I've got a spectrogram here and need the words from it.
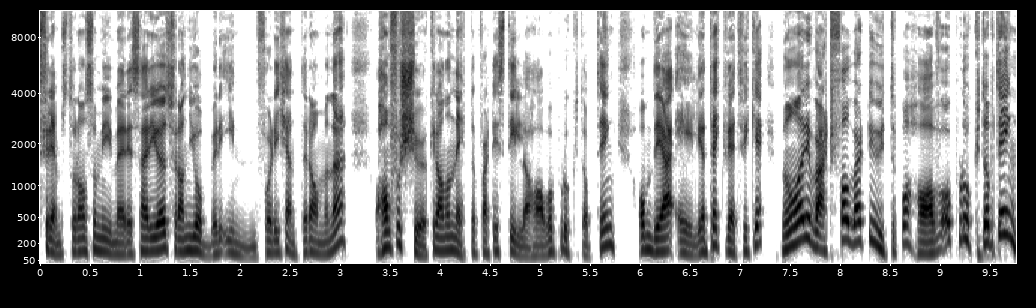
fremstår han så mye mer seriøs, for han jobber innenfor de kjente rammene. Og han forsøker, han har nettopp vært i Stillehavet og plukket opp ting. Om det er alientech, vet vi ikke, men han har i hvert fall vært ute på havet og plukket opp ting!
